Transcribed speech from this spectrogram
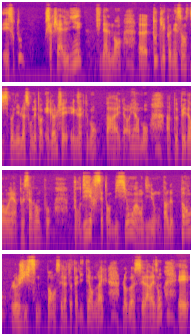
et surtout chercher à lier finalement euh, toutes les connaissances disponibles à son époque. Hegel fait exactement pareil. Alors il y a un mot un peu pédant et un peu savant pour, pour dire cette ambition. Hein. on, dit, on parle de panlogisme. Pan, c'est la totalité en grec. Logos, c'est la raison. Et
